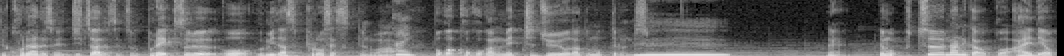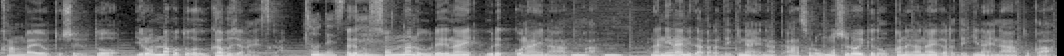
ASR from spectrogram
でこれはですね実はですねそのブレイクスルーを生み出すプロセスっていうのは、はい、僕はここがめっちゃ重要だと思ってるんですよ。ね、でも普通何かをこうアイデアを考えようとしているといろんなことが浮かぶじゃないですか。そうです、ね、だけどそんなの売れない売れっ子ないなとか、うんうん、何々だからできないなってあそれ面白いけどお金がないからできないなとか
